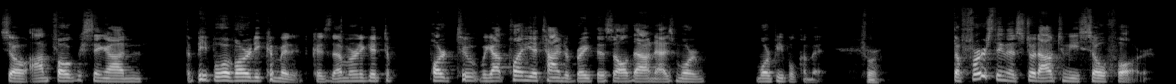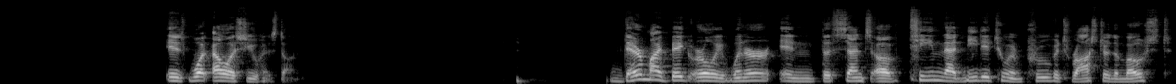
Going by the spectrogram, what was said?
So I'm focusing on the people who have already committed, because then we're going to get to part two. We got plenty of time to break this all down as more more people commit. Sure. The first thing that stood out to me so far is what LSU has done. They're my big early winner in the sense of team that needed to improve its roster the most,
